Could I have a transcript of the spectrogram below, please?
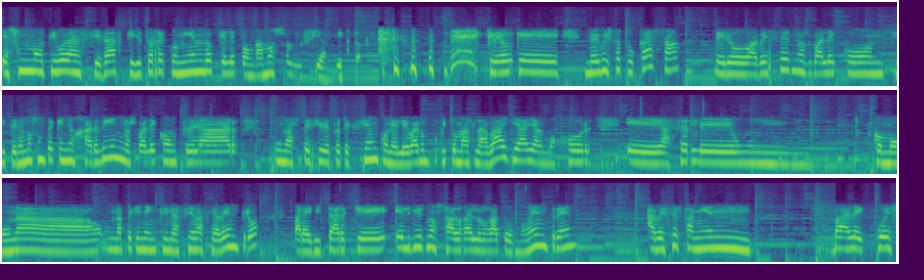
es un motivo de ansiedad que yo te recomiendo que le pongamos solución, Víctor. Creo que no he visto tu casa, pero a veces nos vale con, si tenemos un pequeño jardín, nos vale con crear una especie de protección, con elevar un poquito más la valla y a lo mejor eh, hacerle un como una, una pequeña inclinación hacia adentro para evitar que el virus no salga y los gatos no entren. A veces también vale pues,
